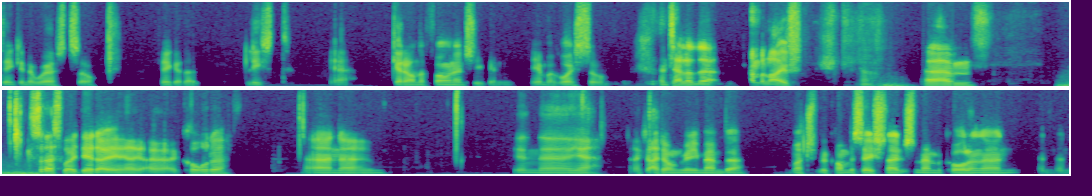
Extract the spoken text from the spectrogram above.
thinking the worst. So figure that at least, yeah, get her on the phone and she can hear my voice. So and tell her that I'm alive. Yeah. Um. So that's what I did. I I, I called her, and um, in uh, yeah, I, I don't really remember much of the conversation. I just remember calling her and, and, and,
